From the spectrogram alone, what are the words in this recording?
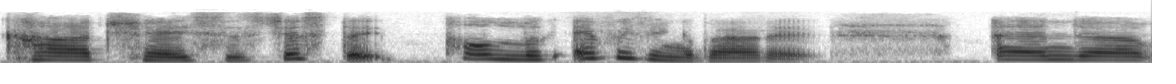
car chases, just the whole look, everything about it and uh,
